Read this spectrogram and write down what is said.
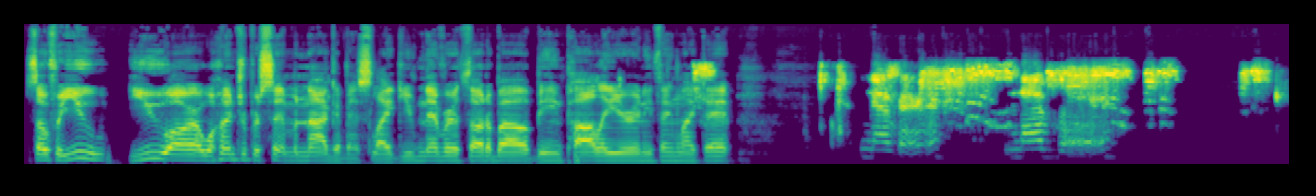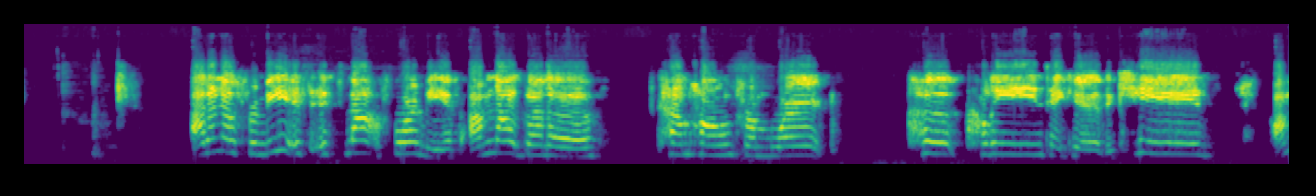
So for you, you are 100% monogamous. Like you've never thought about being poly or anything like that? Never. Never. I don't know. For me, it's, it's not for me. If I'm not going to come home from work, cook, clean, take care of the kids, I'm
